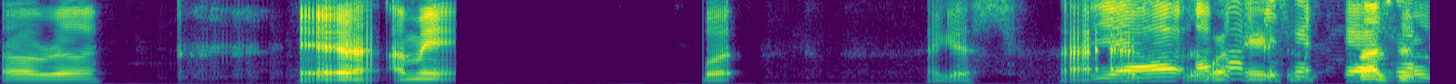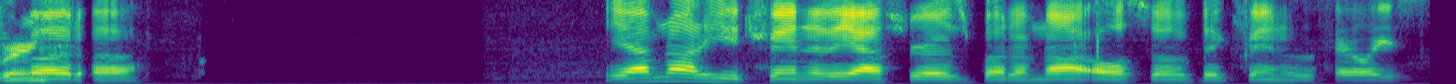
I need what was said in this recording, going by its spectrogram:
Oh really? Yeah, I mean, but I guess that, yeah, that's, I'm what, not it, what it brings. But, uh, yeah, I'm not a huge fan of the Astros, but I'm not also a big fan of the Phillies.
